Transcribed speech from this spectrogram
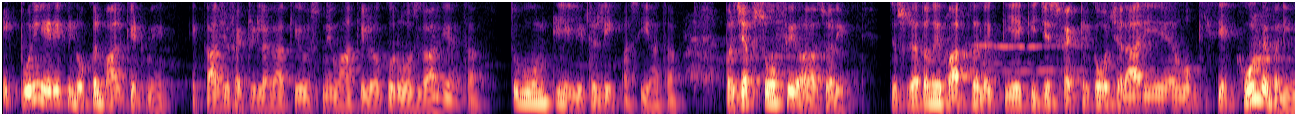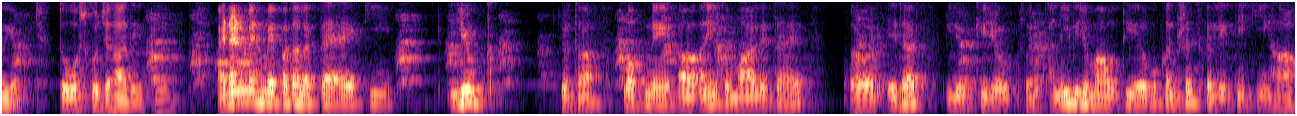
एक पूरी एरिया की लोकल मार्केट में एक काजू फैक्ट्री लगा के उसने वहाँ के लोगों को रोज़गार दिया था। तो वो उनके लिए लिटरली एक मसीहा था। पर जब सोफे सॉरी जब सुजाता को ये बात पता लगती है कि जिस फैक्ट्री को वो चला रही है, वो किसी एक खून में बनी हुई है तो वो उसको जला देती है। एंड एंड में हमें पता लगता है कि ल्यूक जो था, वो अपने अनिल को मार देता है और इधर ल्यूक की जो सॉरी अनिल की जो माँ होती है, वो कन्फ्रेंस कर लेती है कि हाँ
